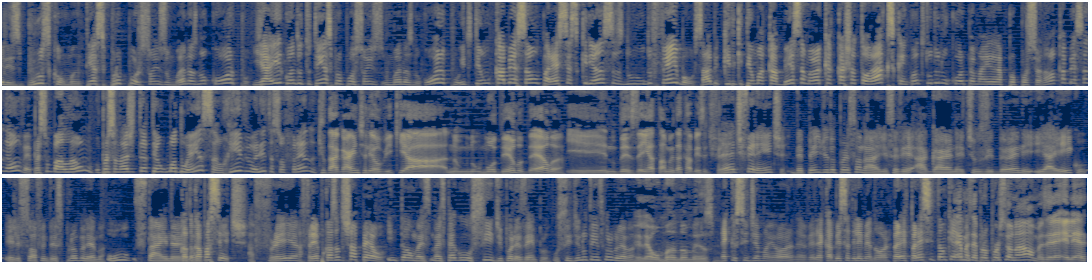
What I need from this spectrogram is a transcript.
eles buscam manter as proporções humanas no corpo. E aí, quando tu tem as proporções humanas no corpo e tu tem um cabeção, parece as crianças do, do Fable, sabe? Que, que tem uma cabeça maior que a caixa torácica, enquanto tudo no corpo é mais proporcional, a cabeça não, velho. Parece um balão. O personagem tá, tem alguma doença horrível ali, tá sofrendo. Que o da Garnet ali eu vi que a, no, no, modelo dela e no desenho, a tamanho da cabeça é diferente. É diferente. Depende do personagem. Você vê a Garnet, o Zidane e a Eiko, eles sofrem desse problema. O Steiner. Causa do capacete. A Freya. A Freya é por causa do chapéu. Então, mas, mas pega o Cid, por exemplo. O Cid não tem esse problema. Ele é humano mesmo. É que o Cid é maior, né, velho? A cabeça dele é menor. Parece, parece então que é. É, mas é proporcional, mas ele, é, ele, é,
